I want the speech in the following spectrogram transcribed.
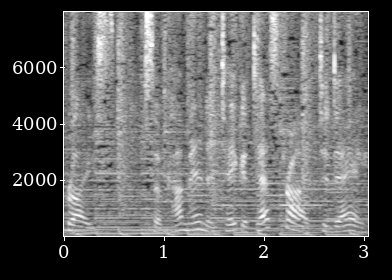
price. So come in and take a test drive today.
